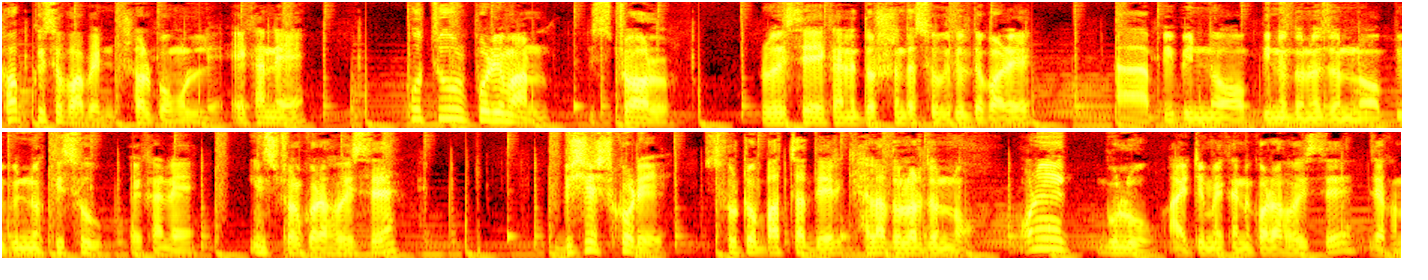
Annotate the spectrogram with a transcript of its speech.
সবকিছু পাবেন স্বল্প মূল্যে এখানে প্রচুর পরিমাণ স্টল রয়েছে। এখানে দর্শনদার ছবি তুলতে পারে বিভিন্ন বিনোদনের জন্য বিভিন্ন কিছু এখানে ইনস্টল করা হয়েছে। বিশেষ করে ছোট বাচ্চাদের খেলাধুলার জন্য অনেকগুলো আইটেম এখানে করা হয়েছে, যখন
